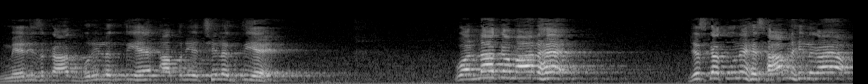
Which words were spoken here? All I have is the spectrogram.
میری زکات بری لگتی ہے، اپنی اچھی لگتی ہے۔ وہ اللہ کا مال ہے، جس کا تو نے حساب نہیں لگایا۔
